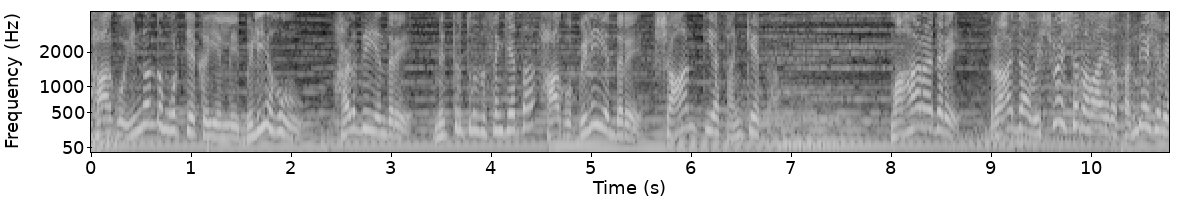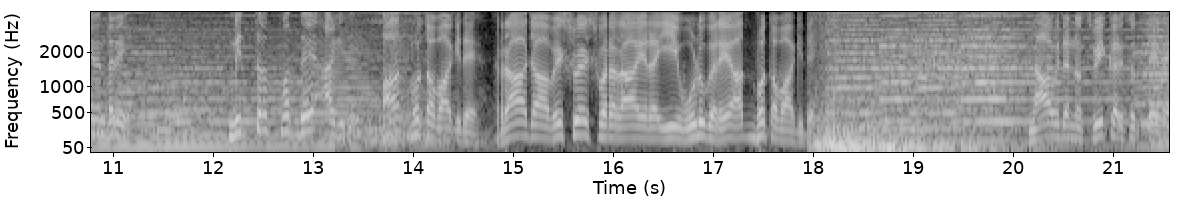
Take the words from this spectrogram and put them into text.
ಹಾಗೂ ಇನ್ನೊಂದು ಮೂರ್ತಿಯ ಕೈಯಲ್ಲಿ ಬಿಳಿಯ ಹೂವು. ಹಳದಿ ಎಂದರೆ ಮಿತ್ರತ್ವದ ಸಂಕೇತ, ಹಾಗೂ ಬಿಳಿ ಎಂದರೆ ಶಾಂತಿಯ ಸಂಕೇತ. ಮಹಾರಾಜರೇ, ರಾಜ ವಿಶ್ವೇಶ್ವರರಾಯರ ಸಂದೇಶವೇನೆಂದರೆ ಮಿತ್ರತ್ವದ್ದೇ ಆಗಿದೆ. ಅದ್ಭುತವಾಗಿದೆ. ರಾಜ ವಿಶ್ವೇಶ್ವರರಾಯರ ಈ ಉಡುಗೊರೆ ಅದ್ಭುತವಾಗಿದೆ. ನಾವಿದನ್ನು ಸ್ವೀಕರಿಸುತ್ತೇವೆ.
